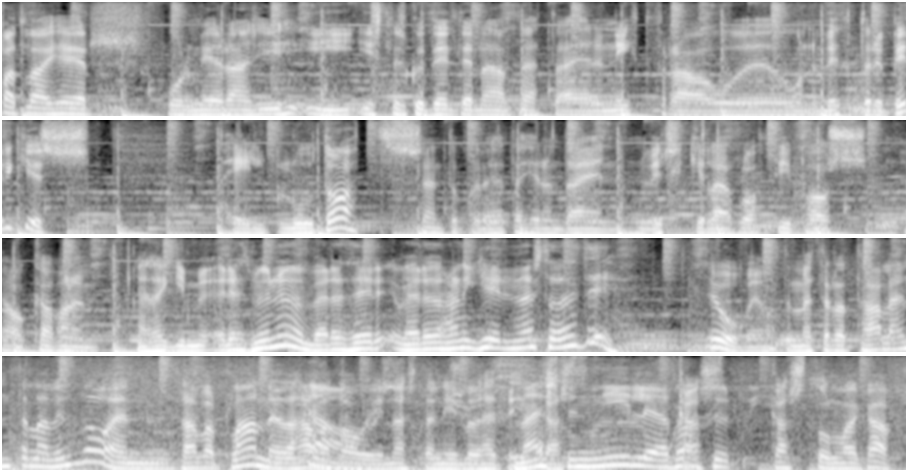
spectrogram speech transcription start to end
Frábætlega hér. Fórum hér aðeins í, í íslensku deildina. Þetta er nýtt frá uh, hún Viktori Birgis. Pale Blue Dot senda okkur þetta hér um daginn. Virkilega flott í pás hjá kafanum En það er ekki rétt munum, verður hann ekki hér í næsta þetti? Jú, við áttum eftir að tala endanlega við þá en það var planið að hafa Já. þá í næsta nýlega þetta Næsti nýliða þáttur. Gastón Lagaf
